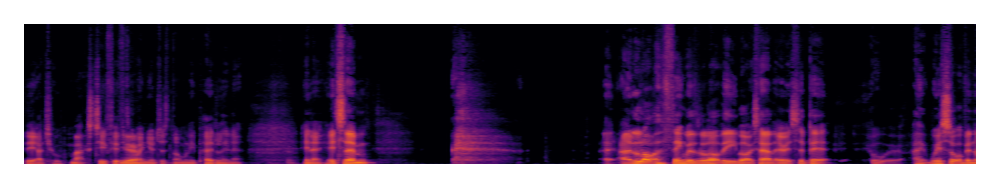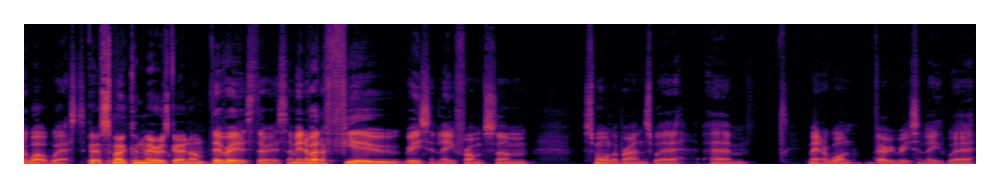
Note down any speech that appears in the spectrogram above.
the actual max 250 Yeah. when you're just normally pedaling it. You know, it's um a lot of the thing with a lot of the e-bikes out there. It's a bit we're sort of in the wild west. Bit of smoke and mirrors going on. There is, there is. I mean, I've had a few recently from some smaller brands where, um, I mean, I one very recently where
